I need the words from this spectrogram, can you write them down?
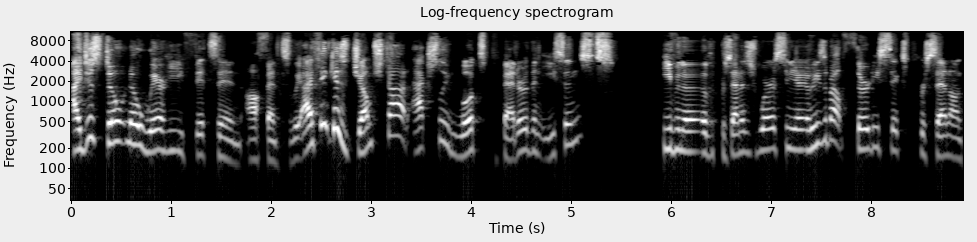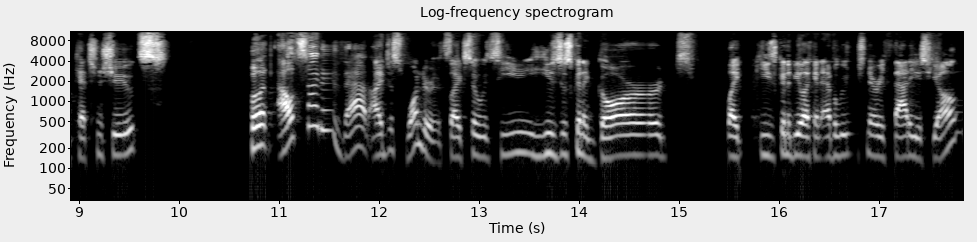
I just don't know where he fits in offensively. I think his jump shot actually looks better than Eason's even though the percentage is worse. And, you know, he's about 36% on catch and shoots. But outside of that, I just wonder. It's like, so is he, he's just going to guard, like, he's going to be like an evolutionary Thaddeus Young?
